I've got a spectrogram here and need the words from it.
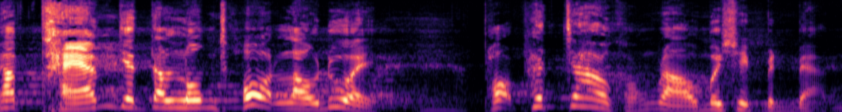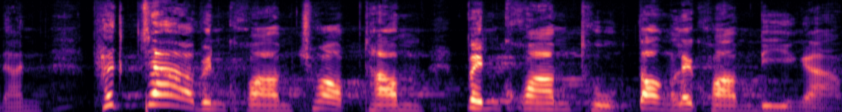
ครับ แถมจะตะลงโทษเราด้วย เพราะพระเจ้าของเราไม่ใช่เป็นแบบนั้น พระเจ้าเป็นความชอบธรรม เป็นความถูกต้องและความดีงาม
